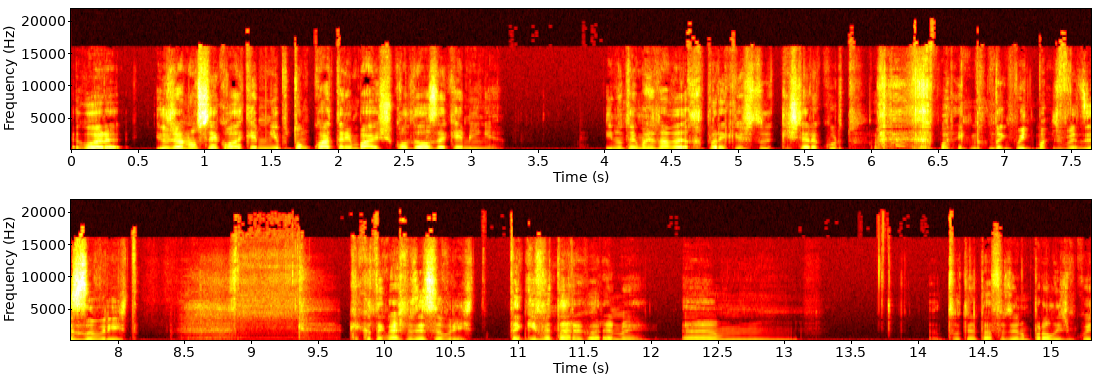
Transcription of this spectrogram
Agora, eu já não sei qual é que é a minha, porque estão quatro em baixo, qual delas é que é a minha? E não tenho mais nada, reparei que isto, que isto era curto. reparei que não tenho muito mais para dizer sobre isto. O que é que eu tenho mais para dizer sobre isto? Tenho que inventar agora, não é? Hum, estou a tentar fazer um paralelismo com.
